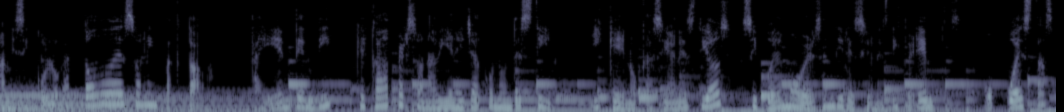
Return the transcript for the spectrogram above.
A mi psicóloga todo eso le impactaba. Ahí entendí que cada persona viene ya con un destino y que en ocasiones Dios sí puede moverse en direcciones diferentes, opuestas,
